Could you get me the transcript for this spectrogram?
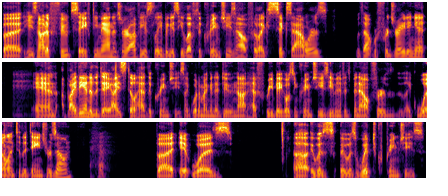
But he's not a food safety manager, obviously, because he left the cream cheese out for like six hours without refrigerating it. And by the end of the day, I still had the cream cheese. Like, what am I going to do? Not have free bagels and cream cheese, even if it's been out for like well into the danger zone? but it was, uh, it was, it was whipped cream cheese,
